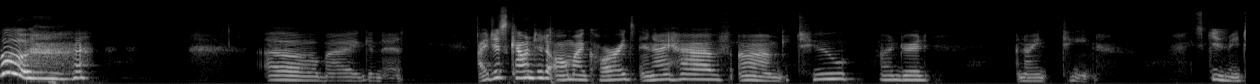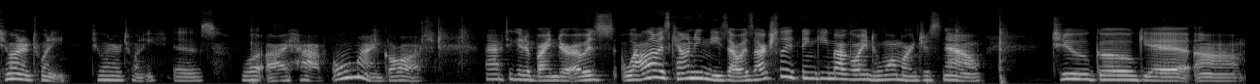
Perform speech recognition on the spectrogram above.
oh my goodness. I just counted all my cards and I have um 219. Excuse me, 220. 220 is what I have. Oh my gosh. I have to get a binder. I was while I was counting these, I was actually thinking about going to Walmart just now to go get um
